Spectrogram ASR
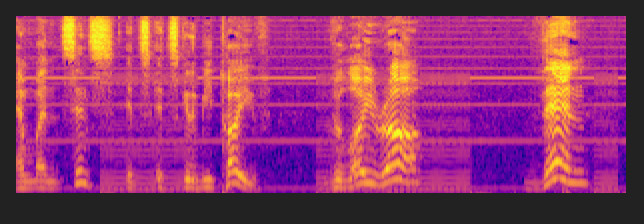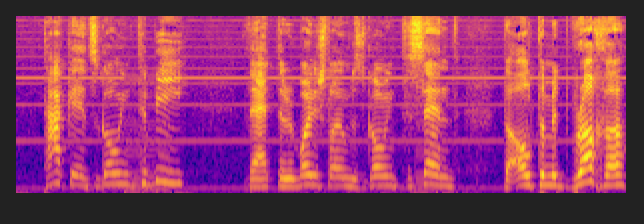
and when since it's it's going to be toiv v'loy ra, then taka it's going to be that the Rebbeinu Shalom is going to send the ultimate bracha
